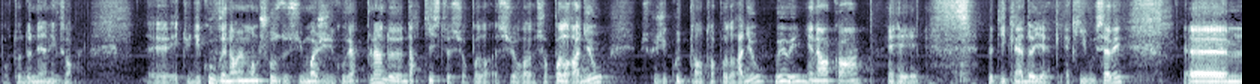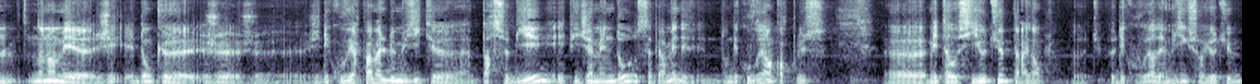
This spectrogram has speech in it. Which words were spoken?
pour te donner un exemple. Euh, et tu découvres énormément de choses dessus. Moi, j'ai découvert plein d'artistes sur Pod, sur, euh, sur Pod Radio, puisque j'écoute temps en Pod Radio. Oui, oui, il y en a encore un. Petit clin d'œil à, qui vous savez. Euh, non, non, mais j'ai donc j'ai découvert pas mal de musique par ce biais, et puis Jamendo, ça permet de- d'en découvrir encore plus. Mais tu as aussi YouTube, par exemple. Tu peux découvrir des musiques sur YouTube,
